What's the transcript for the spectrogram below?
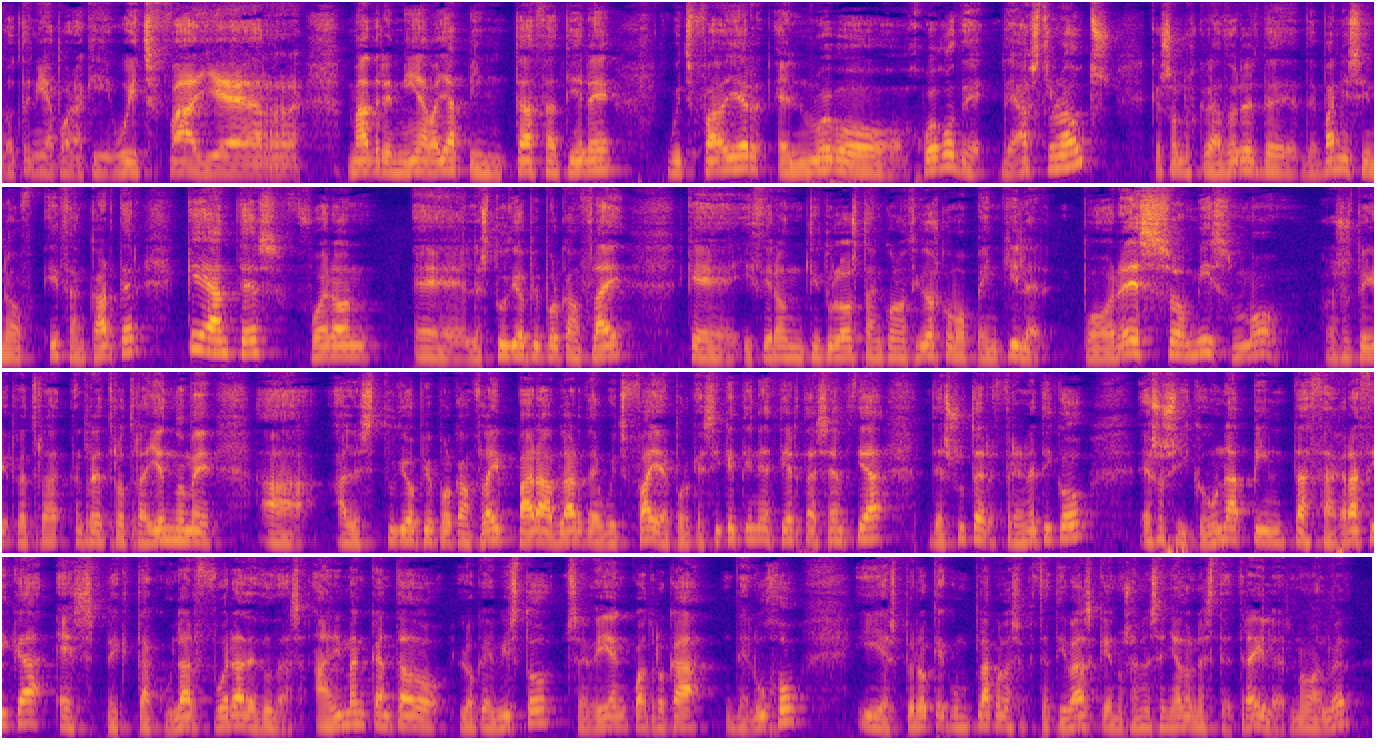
lo tenía por aquí. Witchfire. Madre mía, vaya pintaza tiene Witchfire, el nuevo juego de, de Astronauts, que son los creadores de, The Vanishing of Ethan Carter, que antes fueron eh, el estudio People Can Fly que hicieron títulos tan conocidos como Painkiller. Por eso mismo, por eso estoy retrotrayéndome al estudio People Can Fly para hablar de Witchfire, porque sí que tiene cierta esencia de shooter frenético, eso sí, con una pintaza gráfica espectacular, fuera de dudas. A mí me ha encantado lo que he visto, se veía en 4K de lujo y espero que cumpla con las expectativas que nos han enseñado en este tráiler, ¿no, Albert?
